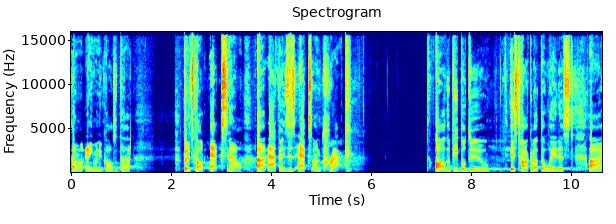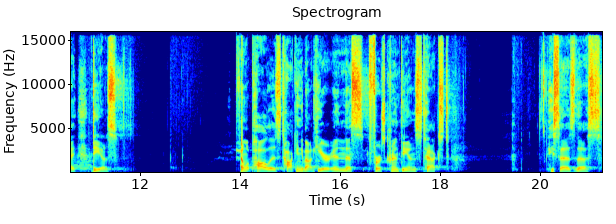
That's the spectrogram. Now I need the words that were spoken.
I don't know anyone who calls it that. But it's called X now. Uh, Athens is X on crack. All the people do is talk about the latest ideas. And what Paul is talking about here in this First Corinthians text, he says this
